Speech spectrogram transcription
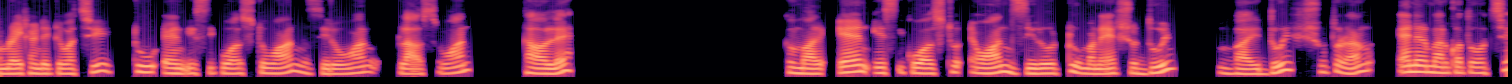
আমরা এখানে দেখতে পাচ্ছি two N is equals to one zero one plus one তাহলে তোমার N is equals to one zero two মানে একশো দুই বাই দুই। সুতরাং এন এর মান কত হচ্ছে?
